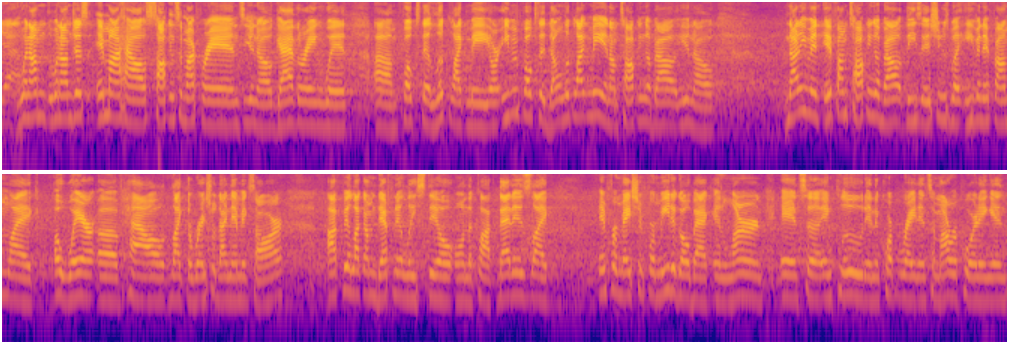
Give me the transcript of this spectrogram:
Yeah. When I'm when I'm just in my house talking to my friends, you know, gathering with um, folks that look like me or even folks that don't look like me, and I'm talking about, you know, not even if I'm talking about these issues, but even if I'm like aware of how like the racial dynamics are, I feel like I'm definitely still on the clock. That is like information for me to go back and learn and to include and incorporate into my reporting and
